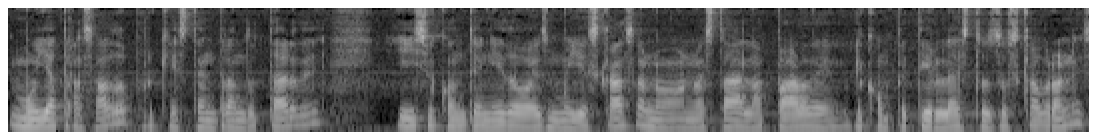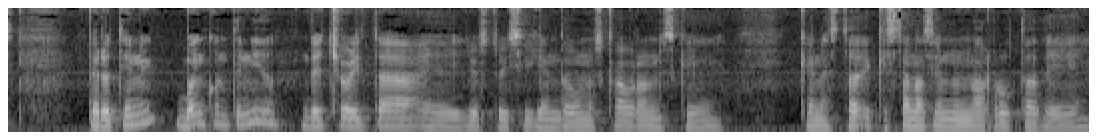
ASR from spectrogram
muy atrasado porque está entrando tarde y su contenido es muy escaso. No, no está a la par de, de competirle a estos dos cabrones pero tiene buen contenido. De hecho, ahorita eh, yo estoy siguiendo a unos cabrones que, que, están haciendo una ruta de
